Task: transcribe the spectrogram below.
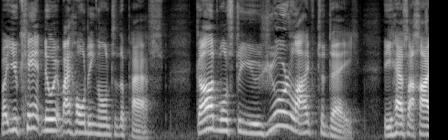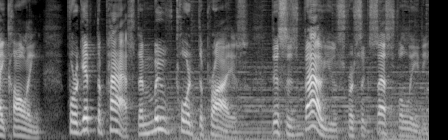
But you can't do it by holding on to the past. God wants to use your life today. He has a high calling. Forget the past and move toward the prize. This is Values for Successful Leading.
